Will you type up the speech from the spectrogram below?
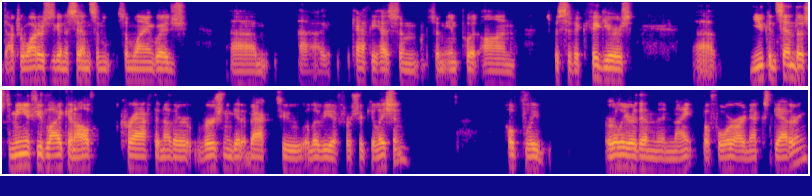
Dr. Waters is going to send some some language. Um, uh, Kathy has some some input on specific figures. Uh, you can send those to me if you'd like, and I'll craft another version and get it back to Olivia for circulation. Hopefully, earlier than the night before our next gathering,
